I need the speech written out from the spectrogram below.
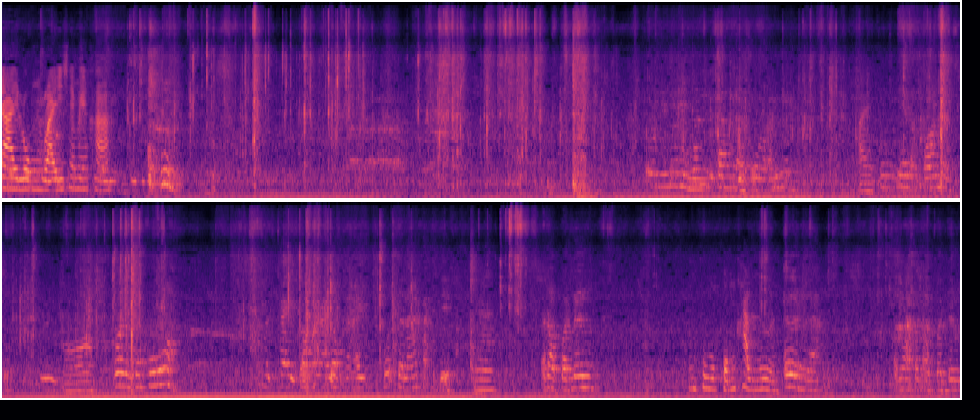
ยายลงไลฟ์ใช่ไหมคะมันตั้งหลายสิบอันไปเนี่ยละก้อนหนึ่งสิอ๋อก้อนจะพูไก่ก็อะไรก็ไก่โคตรนะไก่เด็กอืมกระดอกกระดึงชมพูผมคันเลยเออนี่นแหละกระดอกกระดอกกระดึง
